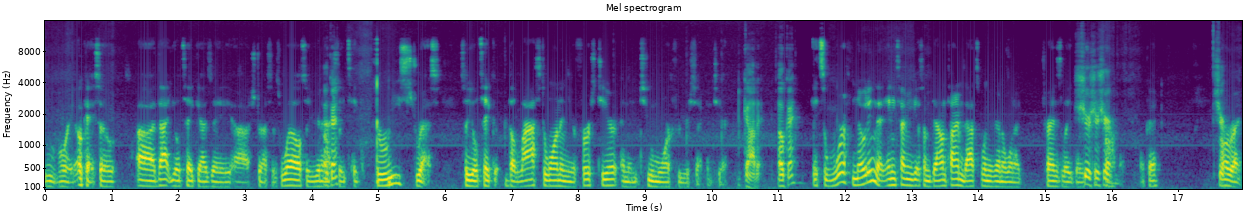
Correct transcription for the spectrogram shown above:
Ooh, boy. Okay, so uh, that you'll take as a uh, stress as well. So you're going to Okay. actually take three stress. So you'll take the last one in your first tier and then two more for your second tier. Got it. Okay. It's worth noting that anytime you get some downtime, that's when you're going to want to translate Sure, sure, sure. Okay? Sure. All right.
